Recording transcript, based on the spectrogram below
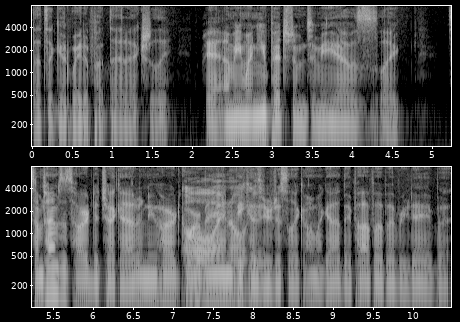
that's a good way to put that, actually. Yeah, I mean, when you pitched him to me, I was like, sometimes it's hard to check out a new hardcore Oh, band know, because dude. you're just like, oh my god, they pop up every day. But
